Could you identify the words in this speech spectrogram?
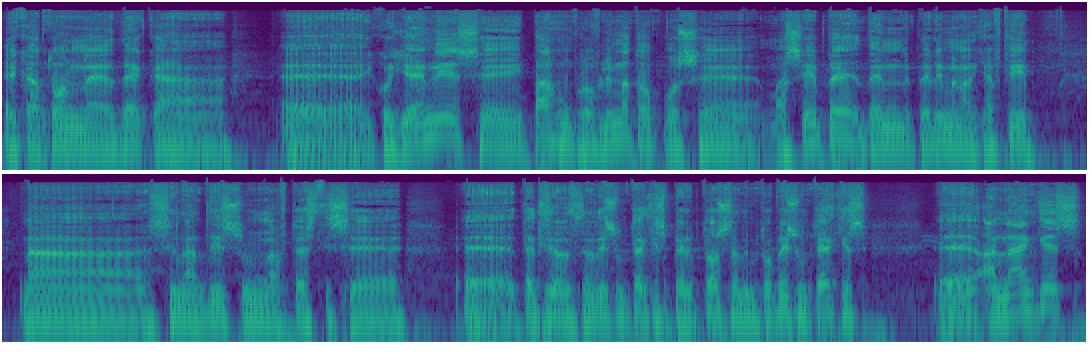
110 ε, οικογένειες. Ε, υπάρχουν προβλήματα όπως ε, μας είπε, δεν περίμεναν και αυτοί να συναντήσουν αυτές τις ε, ε, τέτοιες, να συναντήσουν τέτοιες περιπτώσεις, να αντιμετωπίσουν τέτοιες ε, ανάγκες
